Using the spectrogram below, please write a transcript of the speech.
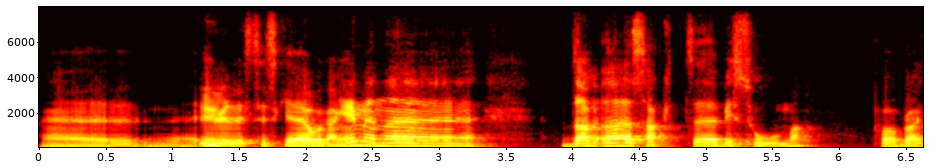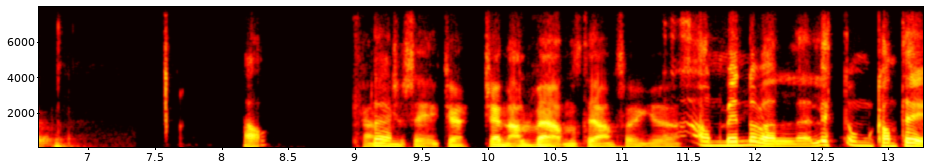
uh, urealistiske overganger, men uh, da hadde jeg sagt uh, Bizoma på Brighton. Ja. Kan Det- ikke si jeg kjenner all verdens til han, så jeg Han minner vel litt om Kanté,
